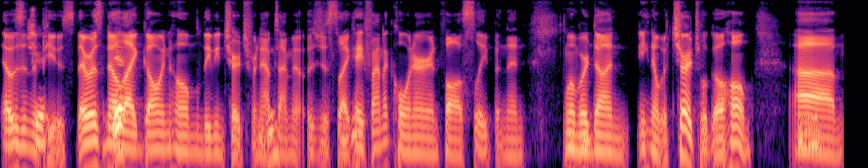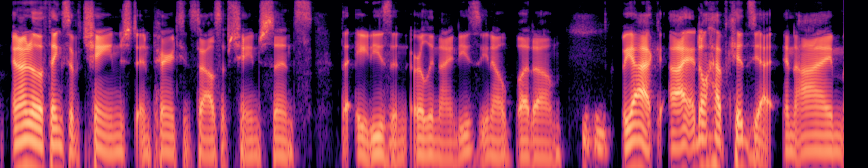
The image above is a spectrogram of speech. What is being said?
It was in Sure. the pews. There was no Yeah. like going home, leaving church for nap Mhm. time. It was just like, Mhm. hey, find a corner and fall asleep, and then when Mm-hmm. we're done, you know, with church, we'll go home. Mhm. Um, and I know that things have changed and parenting styles have changed since the 80s and early 90s, you know, but um, Mhm. but yeah, I, I don't have kids yet, and I'm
